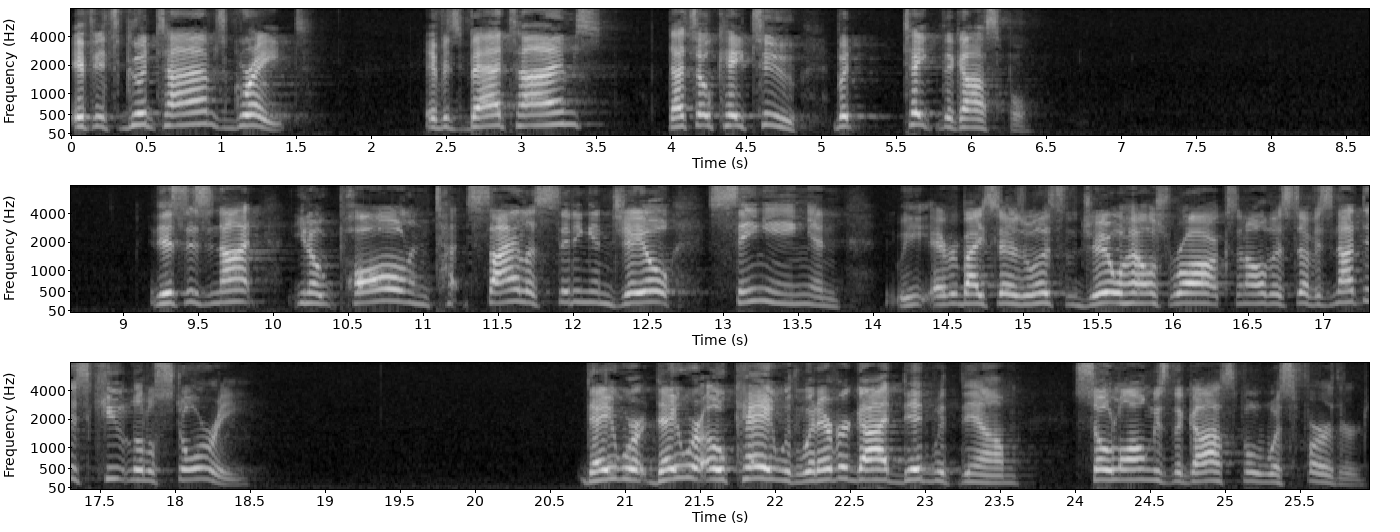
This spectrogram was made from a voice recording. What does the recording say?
If it's good times, great. If it's bad times, that's okay too. But take the gospel. This is not, you know, Paul and T- Silas sitting in jail singing, and we, everybody says, well, it's the jailhouse rocks and all this stuff. It's not this cute little story. They were, they were okay with whatever God did with them so long as the gospel was furthered.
